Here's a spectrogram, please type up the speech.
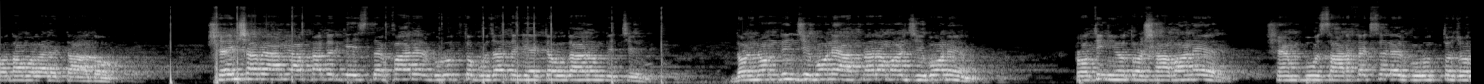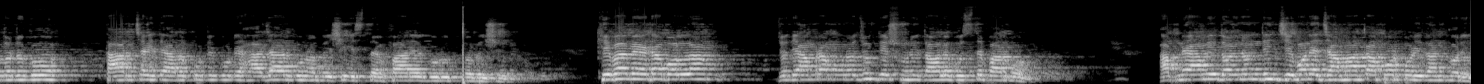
কথা বলার একটা আদব। সেই হিসাবে আমি আপনাদেরকে ইস্তেফারের গুরুত্ব বোঝাতে গিয়ে একটা উদাহরণ দিচ্ছি। দৈনন্দিন জীবনে আপনার আমার জীবনে প্রতিনিয়ত সাবানের শ্যাম্পু সার্ফ এক্সেলের গুরুত্ব যতটুকু, তার চাইতে আরও কোটি কোটি হাজার গুণ বেশি ইস্তেফারের গুরুত্ব বেশি। কীভাবে এটা বললাম? যদি আমরা মনোযোগ দিয়ে শুনি, তাহলে বুঝতে পারব। আপনি, আমি দৈনন্দিন জীবনে জামা কাপড় পরিধান করি।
